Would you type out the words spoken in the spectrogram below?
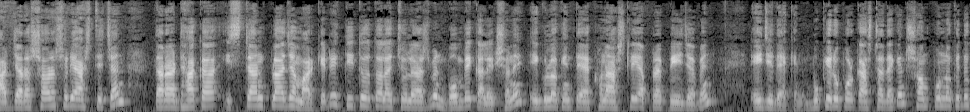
আর যারা সরাসরি আসতে চান, তারা ঢাকা ইস্টার্ন প্লাজা মার্কেটে তৃতীয় তলায় চলে আসবেন বোম্বে কালেকশনে এগুলো কিন্তু এখন আসলেই আপনারা পেয়ে যাবেন। এই যে দেখেন, বুকের উপর কাজটা দেখেন, সম্পূর্ণ কিন্তু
